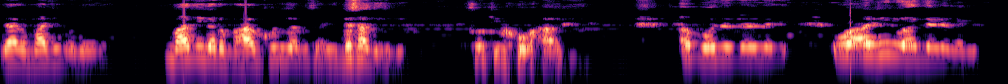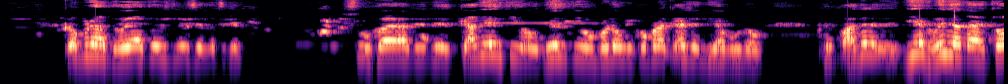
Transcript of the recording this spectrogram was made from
जाकर माजी को दे माजी का तो भाग खुल गया, बेचारी दशा गिर गई छोटी वो आ गई। अब भोजन देने लगी, वो आशीर्वाद देने लगी। कपड़ा धोया तो इसलिए से लच गया। सुखाया थी देख, क्या देखती हो? देखती हो बड़ों को कपड़ा कैसे दिया बूढ़ों फिर पागल दिए हो जाता है तो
